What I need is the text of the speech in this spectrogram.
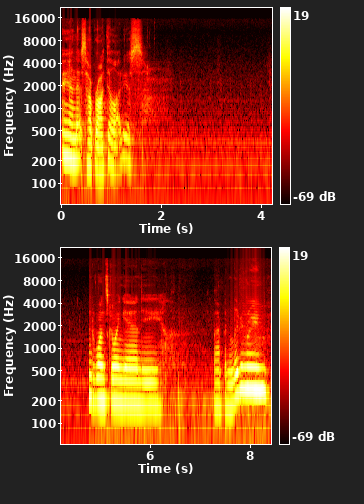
and that's how bright the light is. And one's going in the lamp in the living room.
